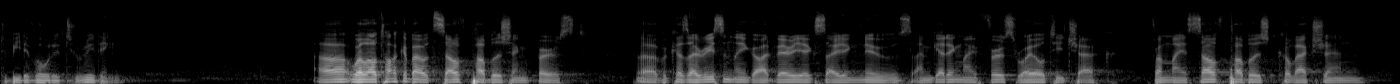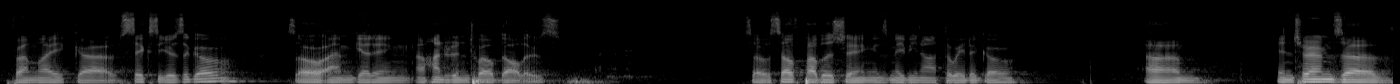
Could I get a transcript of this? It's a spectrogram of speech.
to be devoted to reading? Uh, well, I'll talk about self publishing first, uh, because I recently got very exciting news. I'm getting my first royalty check from my self published collection from like uh, six years ago. So I'm getting $112. So self publishing is maybe not the way to go. Um, in terms of,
